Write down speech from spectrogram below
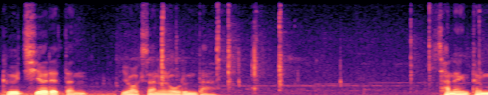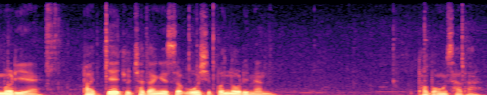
그 치열했던 유악산을 오른다. 산행 덜머리에 밭제 주차장에서 50분 오르면 도봉사다.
